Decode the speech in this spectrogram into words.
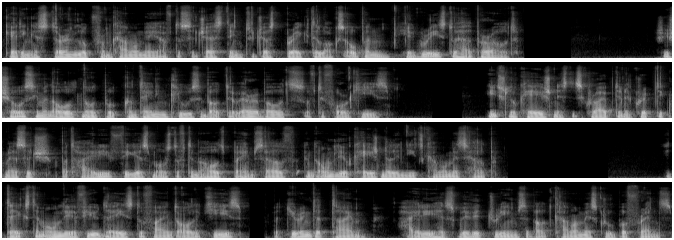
Getting a stern look from Kamome after suggesting to just break the locks open, he agrees to help her out. She shows him an old notebook containing clues about the whereabouts of the four keys. Each location is described in a cryptic message, but Hairi figures most of them out by himself and only occasionally needs Kamome's help. It takes them only a few days to find all the keys, but during that time, Hairi has vivid dreams about Kamome's group of friends.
